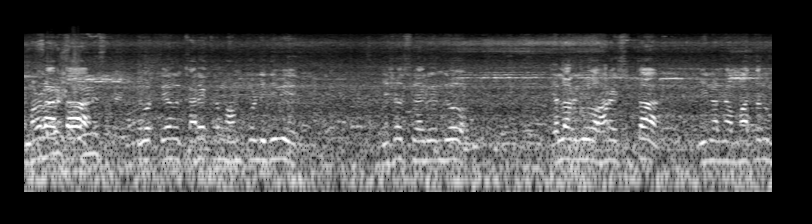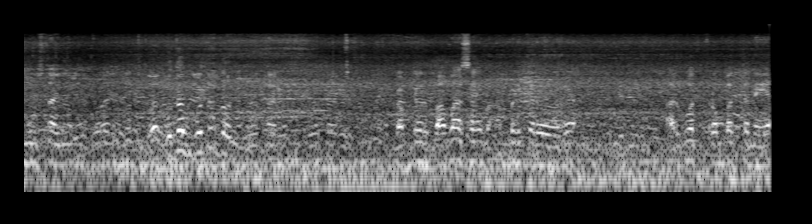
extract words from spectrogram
ಸ್ಮರಣಾರ್ಥ ಇವತ್ತೇನು ಕಾರ್ಯಕ್ರಮ ಹಮ್ಮಿಕೊಂಡಿದ್ದೀವಿ. ಯಶಸ್ವಿಯಾಗಲೆಂದು ಎಲ್ಲರಿಗೂ ಹಾರೈಸುತ್ತಾ ಈ ನನ್ನ ಮಾತನ್ನು ಮುಗಿಸ್ತಾ ಇದ್ದೀನಿ. ಡಾಕ್ಟರ್ ಬಾಬಾ ಸಾಹೇಬ್ ಅಂಬೇಡ್ಕರ್ ಅವರ ಅರವತ್ತೊಂಬತ್ತನೆಯ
